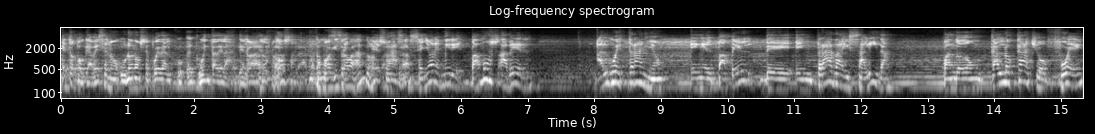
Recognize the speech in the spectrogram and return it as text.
Esto porque a veces no- uno no se puede dar eh, cuenta de, las- de las- de Claro, las claro, cosas. claro. Estamos aquí trabajando, ¿no? Eso es así. Señores, mire, vamos a ver algo extraño en el papel de entrada y salida cuando don Carlos Cacho fue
